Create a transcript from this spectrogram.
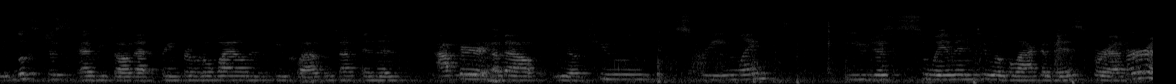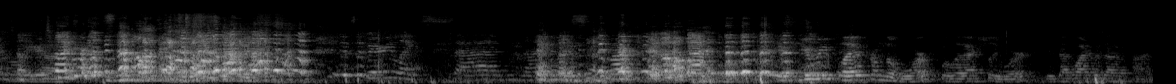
it looks just as you saw that screen for a little while, there's a few clouds and then after about, you know, two screen lengths, you just swim into a black abyss forever until oh your time runs out. It's a very like sad, nihilist If you replay it from the warp, will it actually work? Is that why it was out of time?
